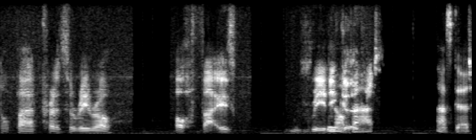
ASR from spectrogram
Not bad. Predator reroll. Oh, that is really Not good. bad. That's good.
